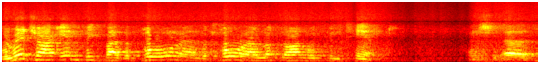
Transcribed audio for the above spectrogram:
The rich are envied by the poor, and the poor are looked on with contempt. And uh,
